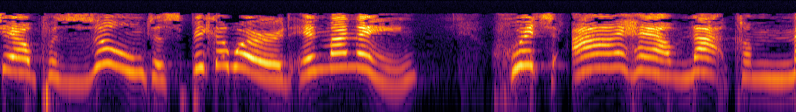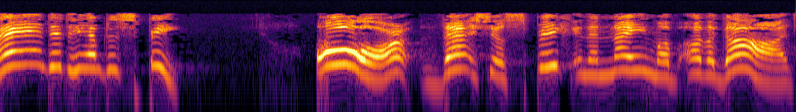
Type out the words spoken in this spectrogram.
shall presume to speak a word in my name, which I have not commanded him to speak, or that shall speak in the name of other gods,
